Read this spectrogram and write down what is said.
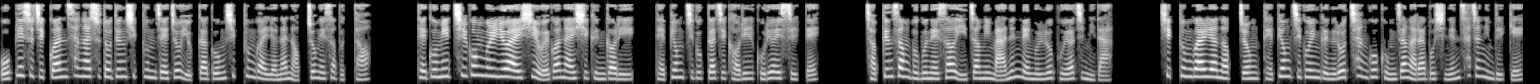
오폐수직관 상하수도 등 식품제조 육가공 식품 관련한 업종에서부터 대구 및 70물류 IC 외관 IC 근거리, 대평지구까지 거리를 고려했을 때 접근성 부분에서 이 점이 많은 매물로 보여집니다. 식품 관련 업종 대평지구 인근으로 창고 공장 알아보시는 사장님들께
